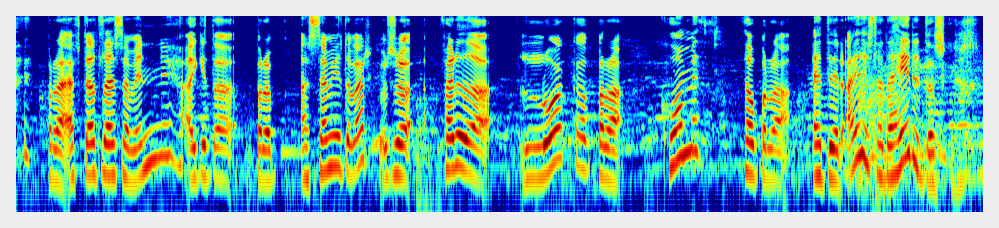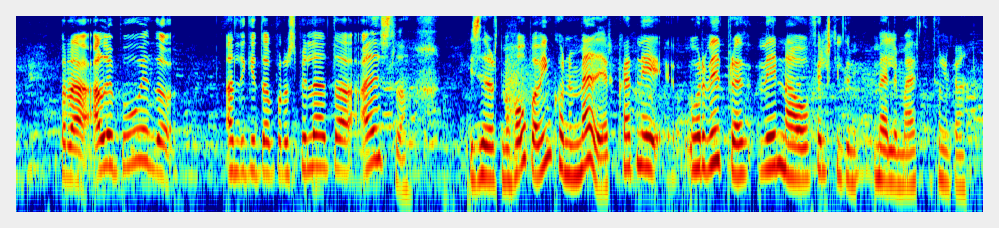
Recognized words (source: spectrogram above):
Bara eftir alla þessa vinnu að geta bara að semja þetta verk og svo færðu það loka bara komið þá bara, þetta er æðislegt að heyra þetta sko. Bara alveg búið og allir geta bara að spila þetta æðislega. Ég sé þú ert með hópa vinkonum með þér. Hvernig voru viðbröð vina og fjölskyldum meðlema eftir tónleikana?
